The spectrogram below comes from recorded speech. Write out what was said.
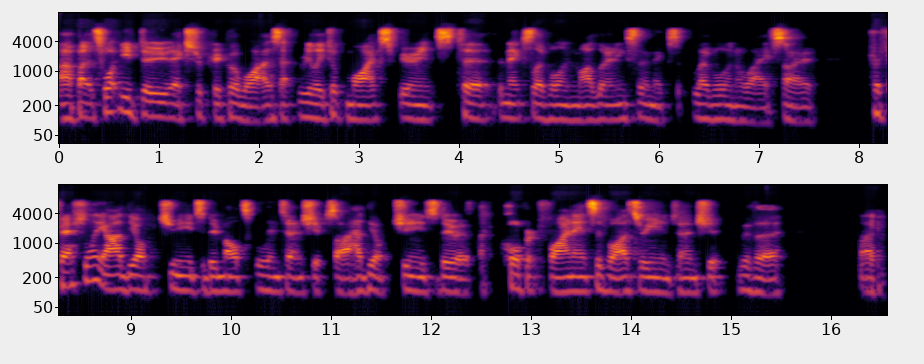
Uh, but it's what you do extracurricular wise that really took my experience to the next level and my learnings to the next level in a way. So professionally, I had the opportunity to do multiple internships. So I had the opportunity to do a, a corporate finance advisory internship with a like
